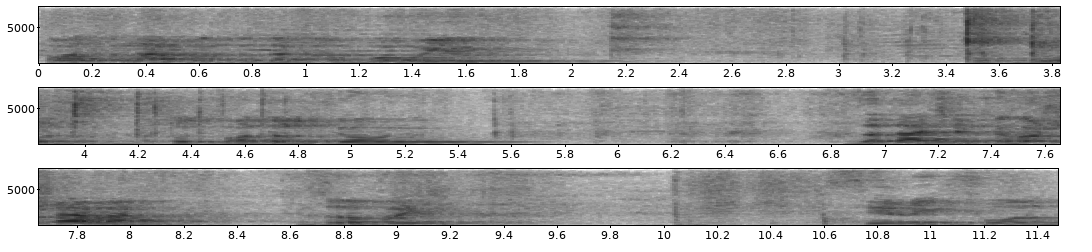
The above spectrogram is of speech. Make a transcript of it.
просто-напросто зафарбовую укос. Тут проторцьовую. Задача цього шара зробити сірий фон.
